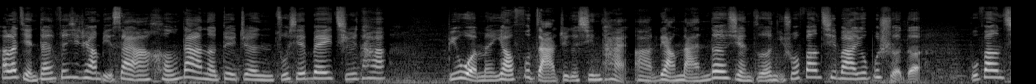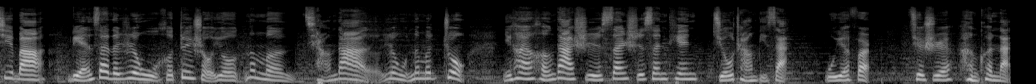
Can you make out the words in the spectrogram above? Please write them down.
好了，简单分析这场比赛啊，恒大呢对阵足协杯，其实它比我们要复杂，这个心态啊，两难的选择。你说放弃吧，又不舍得；不放弃吧，联赛的任务和对手又那么强大，任务那么重。你看恒大是三十三天九场比赛，五月份儿。确实很困难，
